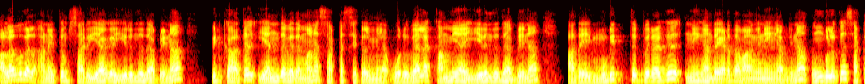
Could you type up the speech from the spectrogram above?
அளவுகள் அனைத்தும் சரியாக இருந்தது அப்படின்னா பிற்காலத்தில் எந்த விதமான சட்ட சிக்கலும் இல்லை. ஒரு வேலை கம்மியாக இருந்தது அப்படின்னா அதை முடித்த பிறகு நீங்கள் அந்த இடத்த வாங்கினீங்க அப்படின்னா உங்களுக்கு சட்ட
